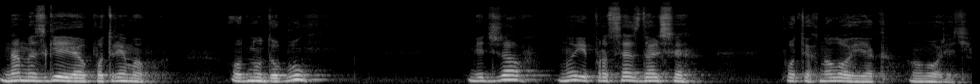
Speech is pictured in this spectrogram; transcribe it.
На мезги я його потримав одну добу, віджав, ну і процес далі по технології, як говорять.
